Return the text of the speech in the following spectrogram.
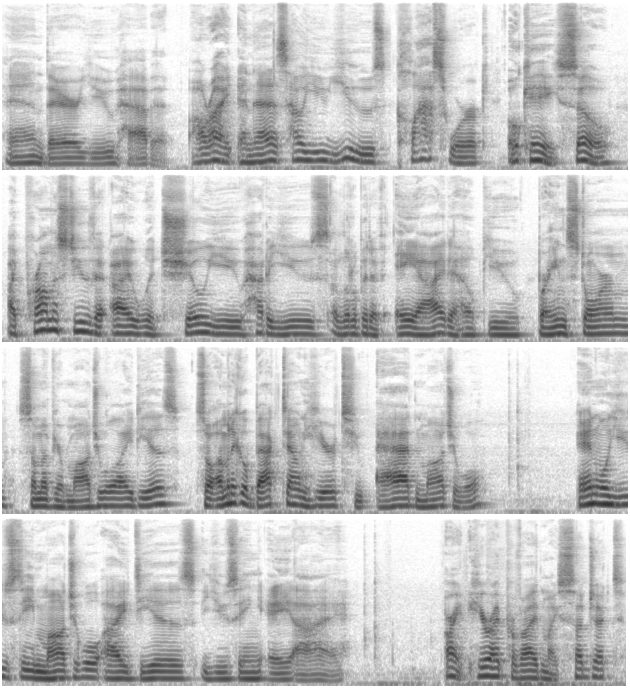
And there you have it. All right, and that is how you use classwork. Okay, so I promised you that I would show you how to use a little bit of AI to help you brainstorm some of your module ideas. So I'm going to go back down here to add module and we'll use the module ideas using AI. All right, here I provide my subject,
